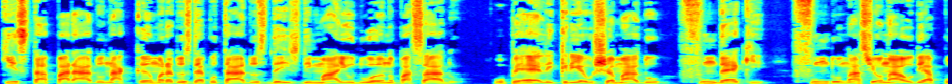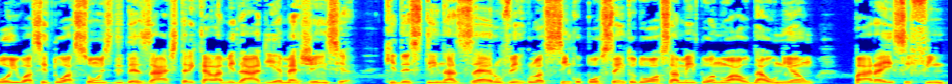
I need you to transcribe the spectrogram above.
que está parado na Câmara dos Deputados desde maio do ano passado. O PL cria o chamado FUNDEC, Fundo Nacional de Apoio a Situações de Desastre, Calamidade e Emergência, que destina 0,5% do orçamento anual da União para esse fim.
